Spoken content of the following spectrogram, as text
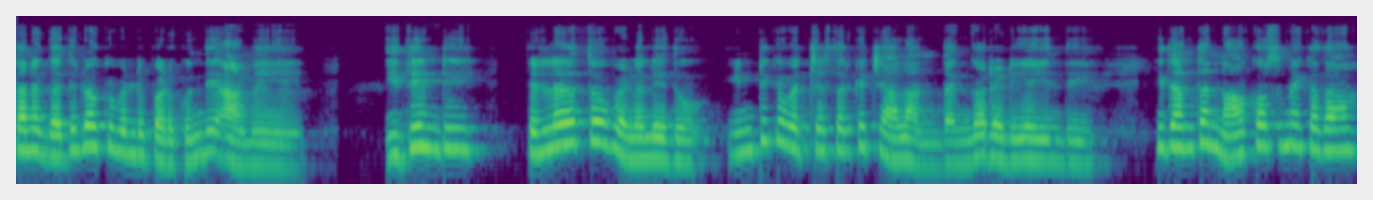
తన గదిలోకి వెళ్ళి పడుకుంది ఆమె. ఇదేంటి? పిల్లలతో వెళ్ళలేదు. ఇంటికి వచ్చేసరికి చాలా అందంగా రెడీ అయింది. ఇదంతా నా కోసమే కదా?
